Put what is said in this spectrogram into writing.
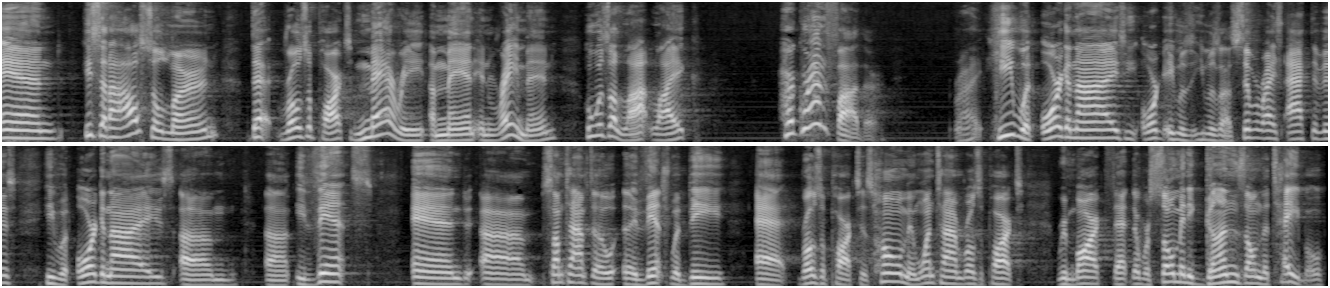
And he said, I also learned that Rosa Parks married a man in Raymond who was a lot like her grandfather, right? He would organize, he, or, he, was, he was a civil rights activist, he would organize um, uh, events, and um, sometimes the events would be at Rosa Parks' home. And one time, Rosa Parks remarked that there were so many guns on the table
